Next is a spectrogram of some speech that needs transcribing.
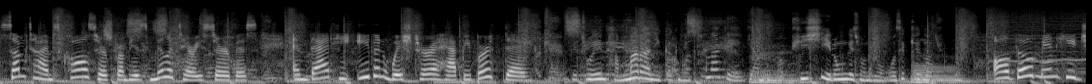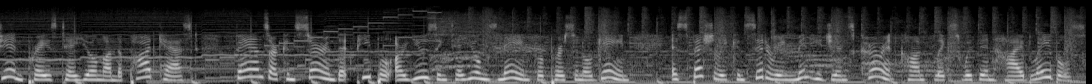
sometimes calls her from his military service and that he even wished her a happy birthday. Although Min Hee Jin praised Taehyung on the podcast, fans are concerned that people are using Taehyung's name for personal gain, especially considering Min Hee Jin's current conflicts within Hybe labels.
